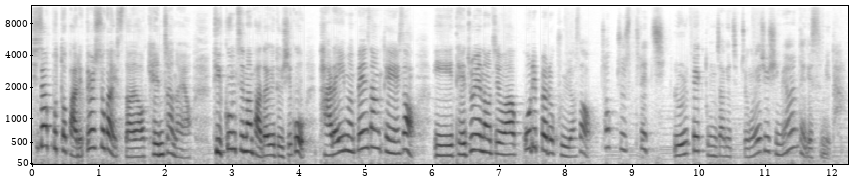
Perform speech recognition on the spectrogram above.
시작부터 발이 뜰 수가 있어요. 괜찮아요. 뒤꿈치만 바닥에 두시고 발의 힘은 뺀 상태에서 이 대조 에너지와 꼬리뼈를 굴려서 척추 stretch, roll back 동작에 집중을 해주시면 되겠습니다.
